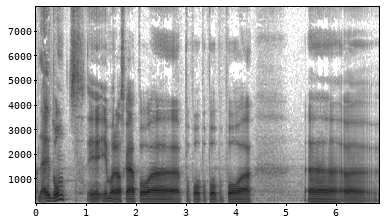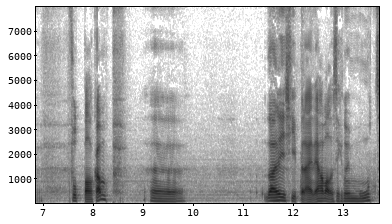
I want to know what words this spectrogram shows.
Det er litt dumt. I, i morgen skal jeg på på, på, på, på, på, på uh, fotballkamp. Uh, da er det kjipt med regn. Jeg har vanligvis ikke noe imot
